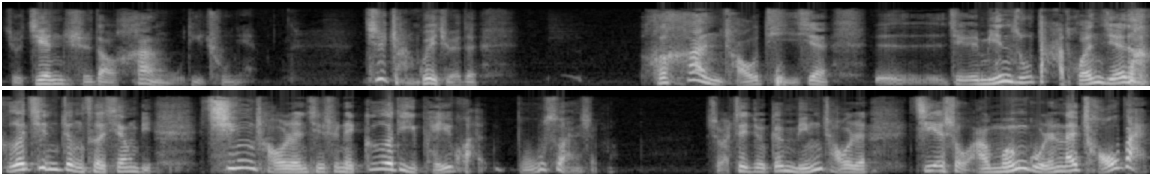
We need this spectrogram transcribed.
就坚持到汉武帝初年。其实掌柜觉得。和汉朝体现，呃，这个民族大团结的和亲政策相比，清朝人其实那割地赔款不算什么，是吧？这就跟明朝人接受啊蒙古人来朝拜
